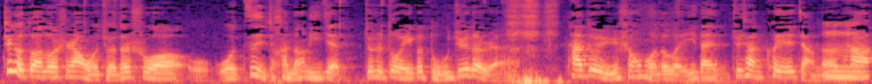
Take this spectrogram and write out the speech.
这个段落是让我觉得说，我我自己很能理解，就是作为一个独居的人，他对于生活的唯一担，就像柯爷讲的，他。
